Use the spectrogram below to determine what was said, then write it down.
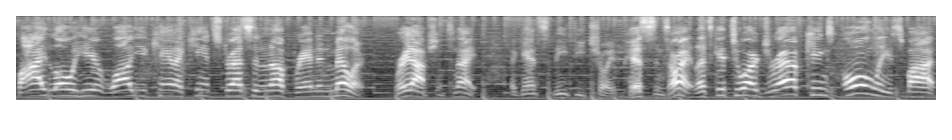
Buy low here while you can. I can't stress it enough. Brandon Miller, great option tonight against the Detroit Pistons. All right, let's get to our DraftKings only spot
